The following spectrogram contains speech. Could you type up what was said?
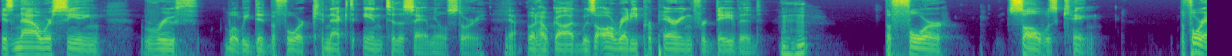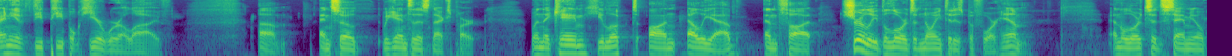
Is now we're seeing Ruth what we did before connect into the Samuel story. Yeah. About how God was already preparing for David Mhm. before Saul was king, before any of the people here were alive. Um, and so we get into this next part. When they came, he looked on Eliab and thought, Surely the Lord's anointed is before him. And the Lord said to Samuel,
